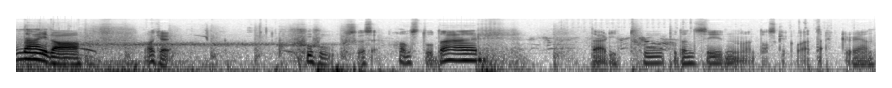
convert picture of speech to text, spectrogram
Nei da. Ok. Hoho, skal vi se. Han sto der. Det er de to på den siden. Men da skal jeg gå attacker igjen.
